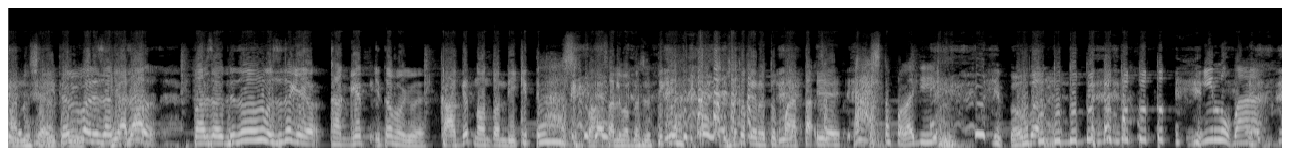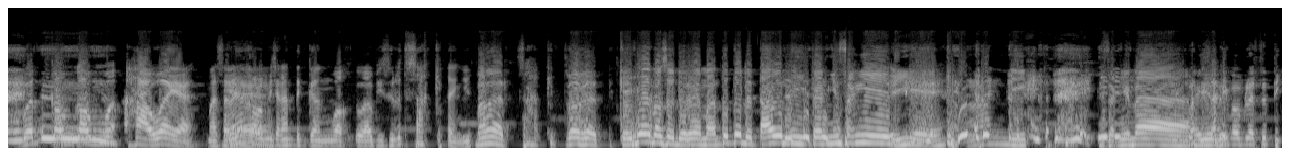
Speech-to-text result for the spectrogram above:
manusia itu. tapi pada saat Dia itu ada pada saat itu maksudnya kayak kaget gitu apa gimana kaget nonton dikit ya, bangsa 15 detik lah. Habis itu kayak nutup mata. Iya. Ah, lagi. Tut tut tut tut tut tut tut tut. Ngilu, Pak. Buat kaum kaum hawa ya. Masalahnya Iya. kalau misalkan tegang waktu habis itu tuh sakit anjir. banget sakit banget kayaknya emang saudara mantu tuh udah tahu nih pengen ngisengin Iya, anjing. ngisengin lah Bangsa gitu. 15 detik.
